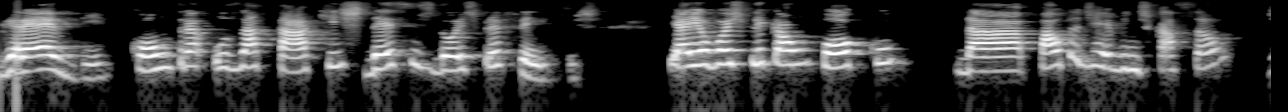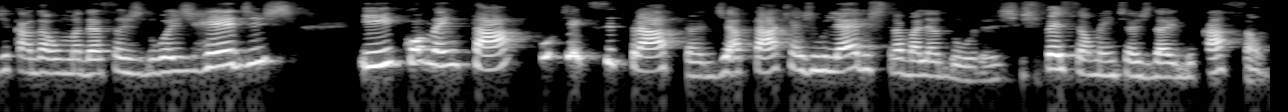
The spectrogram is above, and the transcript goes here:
greve contra os ataques desses dois prefeitos. E aí eu vou explicar um pouco da pauta de reivindicação de cada uma dessas duas redes e comentar por que, que se trata de ataque às mulheres trabalhadoras, especialmente as da educação.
